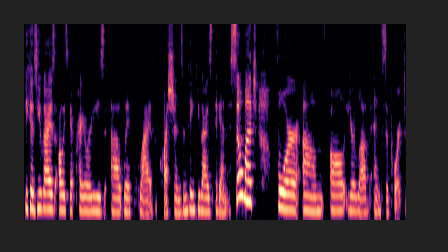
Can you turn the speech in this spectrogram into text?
because you guys always get priorities uh, with live questions. And thank you guys again so much for um, all your love and support.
